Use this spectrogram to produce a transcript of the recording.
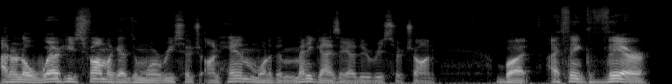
I don't know where he's from. I got to do more research on him. One of the many guys I got to do research on. But I think there,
